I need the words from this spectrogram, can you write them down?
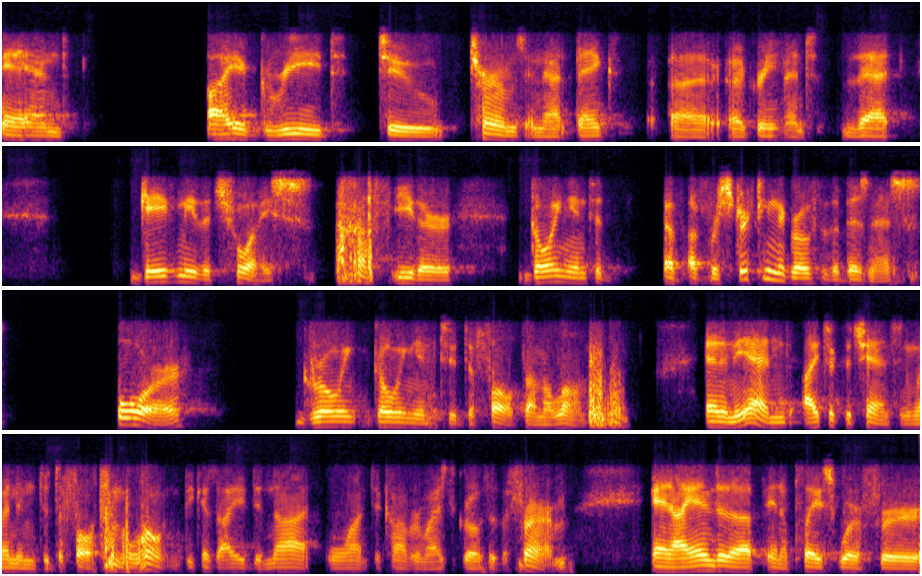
And I agreed to terms in that bank uh, agreement that gave me the choice of either going into of, of, restricting the growth of the business or growing going into default on the loan. And in the end, I took the chance and went into default on the loan because I did not want to compromise the growth of the firm. And I ended up in a place where for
